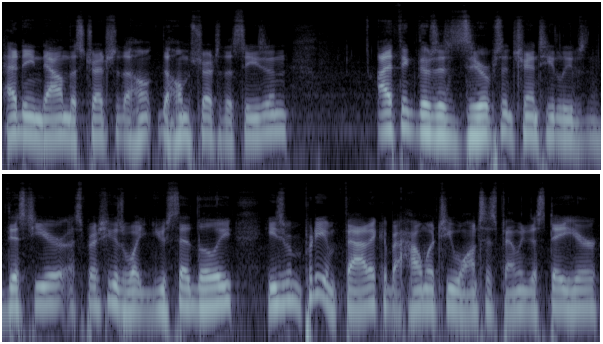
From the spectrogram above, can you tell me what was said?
heading down the stretch of the home, the home stretch of the season. I think there's a zero percent chance he leaves this year, especially because what you said, Lily. He's been pretty emphatic about how much he wants his family to stay here.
